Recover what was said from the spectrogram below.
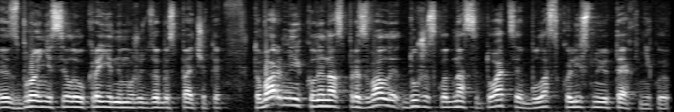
е, Збройні сили України можуть забезпечити, то в армії, коли нас призвали, дуже складна ситуація була з колісною технікою.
